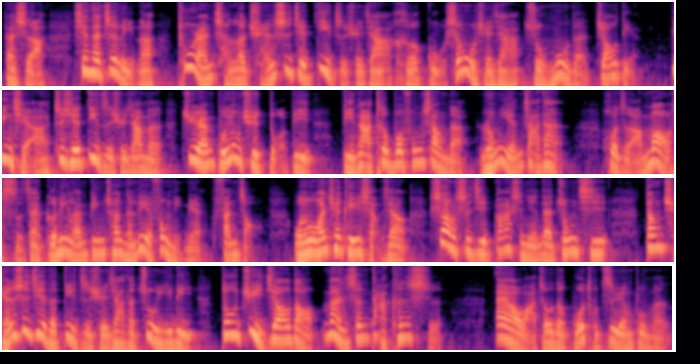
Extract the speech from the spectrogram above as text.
但是啊，现在这里呢，突然成了全世界地质学家和古生物学家瞩目的焦点，并且啊，这些地质学家们居然不用去躲避比纳特波峰上的熔岩炸弹，或者啊，冒死在格陵兰冰川的裂缝里面翻找。我们完全可以想象，上世纪八十年代中期，当全世界的地质学家的注意力都聚焦到曼森大坑时，艾奥瓦州的国土资源部门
